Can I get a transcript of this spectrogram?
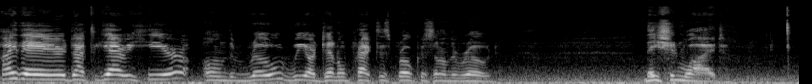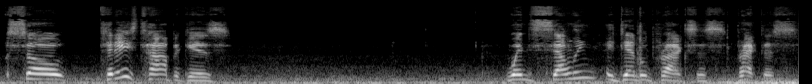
Hi there, Dr. Gary here on the road. We are dental practice brokers on the road nationwide. So, today's topic is when selling a dental practice, practice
